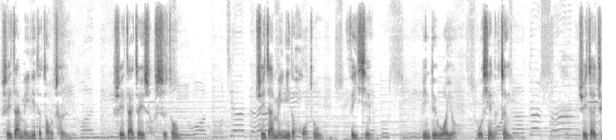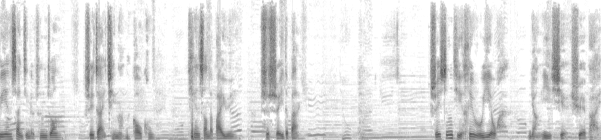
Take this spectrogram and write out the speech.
谁在美丽的早晨？谁在这一首诗中？谁在美丽的火中飞行，并对我有无限的赠予？谁在炊烟散尽的村庄？谁在晴朗的高空？天上的白云是谁的伴侣？谁身体黑如夜晚，两翼雪雪白？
